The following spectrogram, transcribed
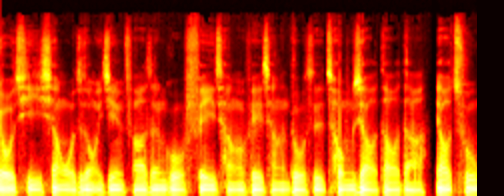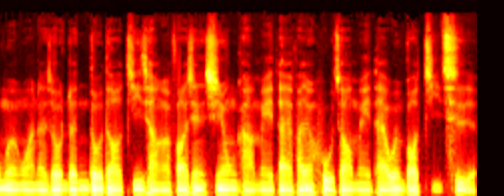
尤其像我这种已经发生过非常非常多次，从小到大要出门玩的时候，人都到机场了，发现信用卡没带，发现护照没带，我也不知道几次了。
